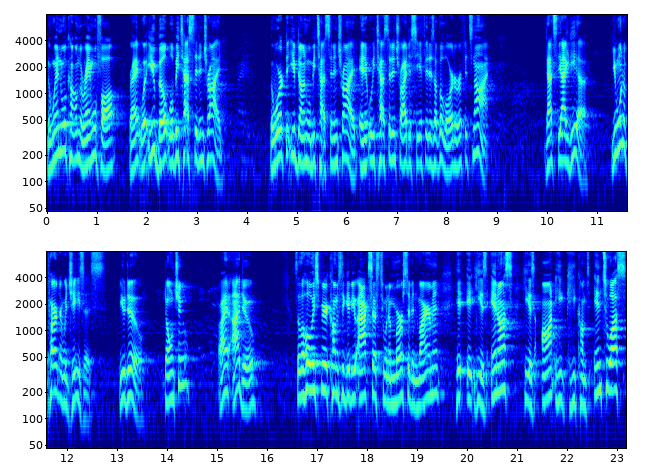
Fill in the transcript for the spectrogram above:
The wind will come, the rain will fall, right? What you built will be tested and tried. The work that you've done will be tested and tried. And it will be tested and tried to see if it is of the Lord or if it's not. That's the idea. You want to partner with Jesus. You do, don't you? Right? I do. So the Holy Spirit comes to give you access to an immersive environment. He, he is in us. He is on. He, he comes into us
